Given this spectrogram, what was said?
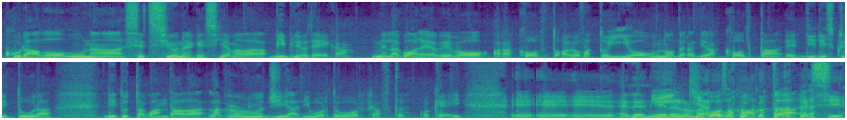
curavo una sezione che si chiamava biblioteca, nella quale avevo raccolto, avevo fatto io un'opera di raccolta e di riscrittura di tutta quanta la, la cronologia di World of Warcraft, ok? E, e, e, ed, ed era una cosa fatta, eh sì,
